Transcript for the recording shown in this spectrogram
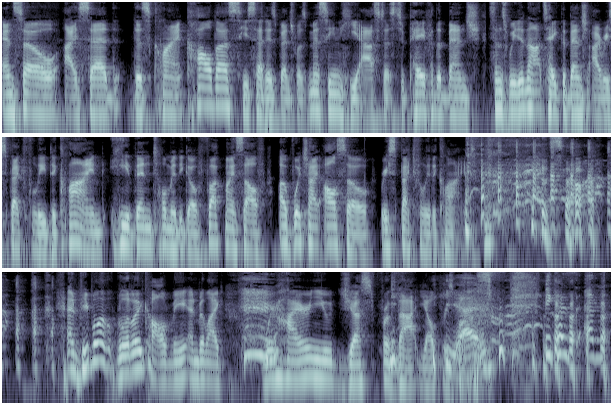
And so I said, this client called us. He said his bench was missing. He asked us to pay for the bench. Since we did not take the bench, I respectfully declined. He then told me to go fuck myself, of which I also respectfully declined. So- and people have literally called me and been like, we're hiring you just for that Yelp response. Yes. because and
